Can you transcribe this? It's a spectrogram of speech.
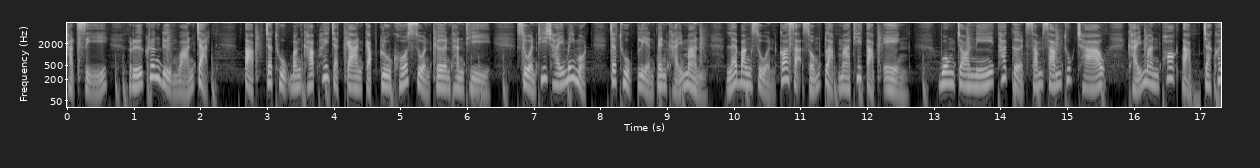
ขัดสี หรือเครื่องดื่มหวานจัด ตับจะถูกบังคับให้จัดการกับกลูโคสส่วนเกินทันที ส่วนที่ใช้ไม่หมดจะถูกเปลี่ยนเป็นไขมัน และบางส่วนก็สะสมกลับมาที่ตับเอง วงจรนี้ถ้าเกิดซ้ำๆทุกเช้า ไขมันพอกตับจะค่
